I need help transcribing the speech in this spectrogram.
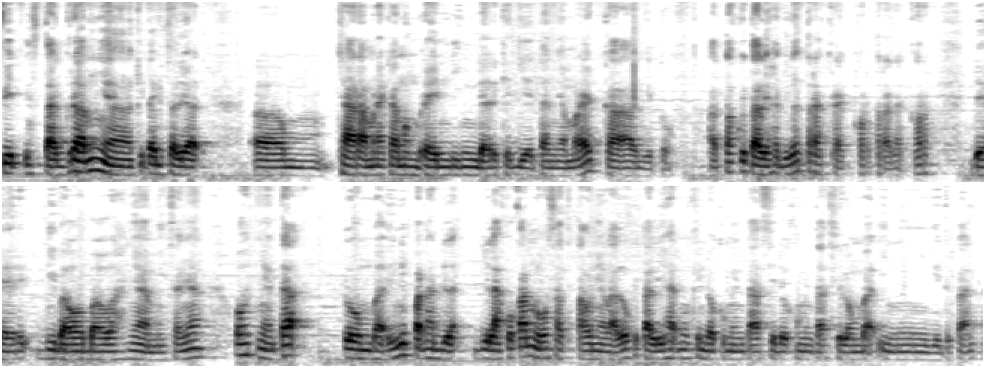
feed Instagramnya, kita bisa lihat um, cara mereka membranding dari kegiatannya mereka gitu. Atau kita lihat juga track record, track record dari di bawah-bawahnya. Misalnya, oh ternyata lomba ini pernah dilakukan loh satu tahun yang lalu. Kita lihat mungkin dokumentasi dokumentasi lomba ini gitu kan.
